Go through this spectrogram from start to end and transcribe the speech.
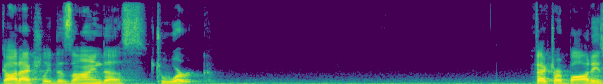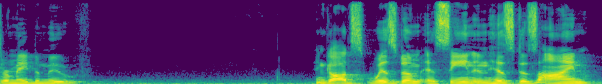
God actually designed us to work. In fact, our bodies are made to move. And God's wisdom is seen in His design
